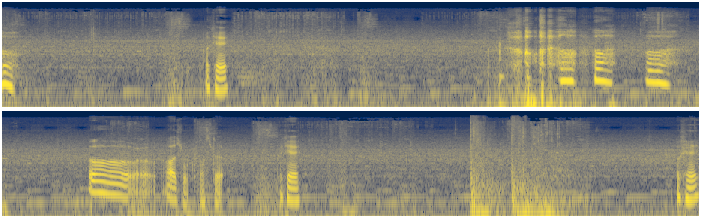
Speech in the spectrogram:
Oh. okay. oh, oh, oh, oh, I just walked past it. Okay. Okay.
